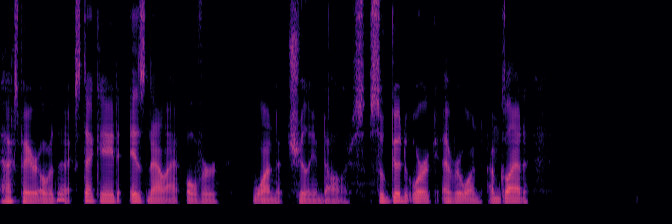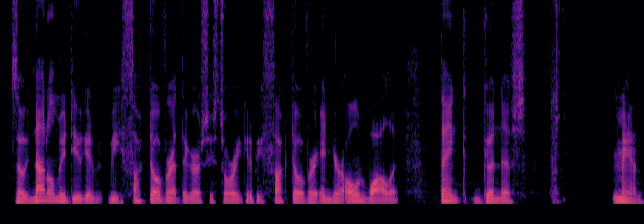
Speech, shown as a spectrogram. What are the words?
taxpayer over the next decade is now at over $1 trillion. So good work, everyone. I'm glad. So not only do you get to be fucked over at the grocery store, you get to be fucked over in your own wallet. Thank goodness. Man.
